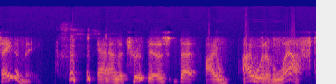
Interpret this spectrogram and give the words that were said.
say to me. and, and the truth is that I I would have left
